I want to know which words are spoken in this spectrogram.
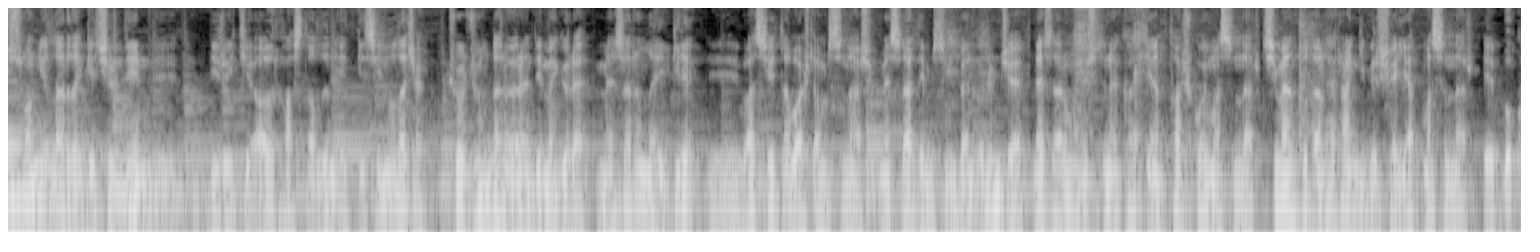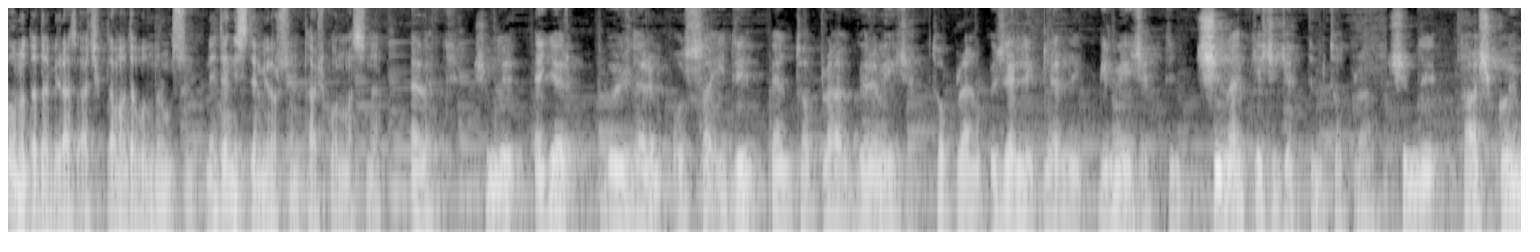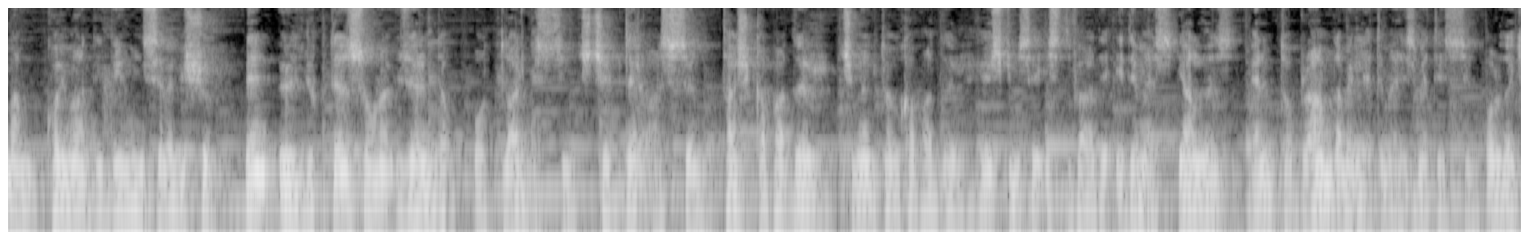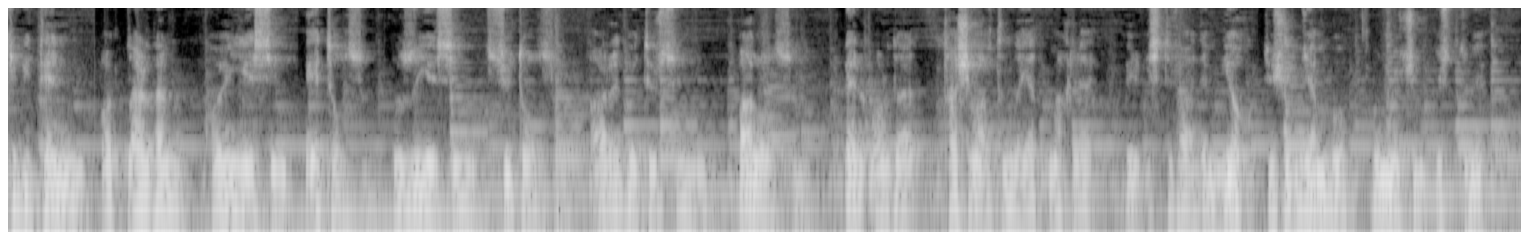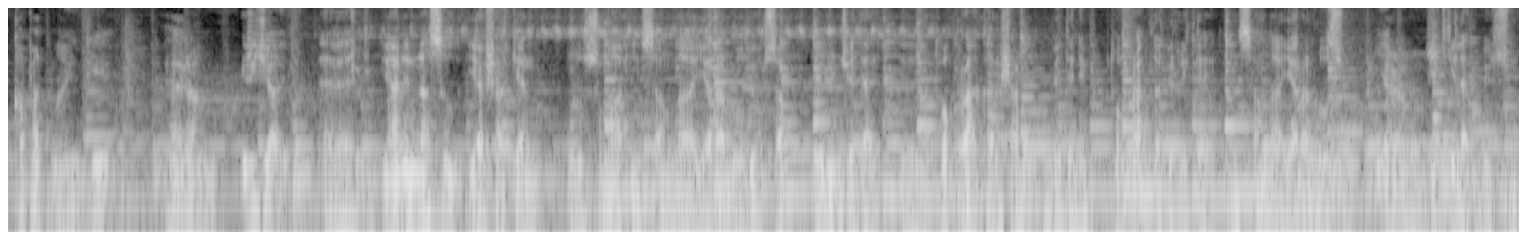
Son yıllarda geçirdiğin e, bir iki ağır hastalığın etkisiyle olacak. Çocuğundan öğrendiğime göre mezarınla ilgili e, vasiyete başlamışsın aşık. Mesela demişsin ben ölünce mezarımın üstüne katiyen taş koymasınlar. Çimentodan herhangi bir şey yapmasınlar. E, bu konuda da biraz açıklamada bulunur musun? Neden istemiyorsun taş konmasını? Evet. Şimdi eğer gözlerim olsa idi ben toprağı göremeyecektim. Toprağın özelliklerini bilmeyecektim. Çiğneyip geçecektim toprağı. Şimdi taş koymam, koyma dediğimin sebebi şu. Ben öldükten sonra üzerimde otlar bitsin, çiçekler açsın, taş kapadır, çimento kapadır, hiç kimse istifade edemez. Yalnız benim toprağım da milletime hizmet etsin. Oradaki biten otlardan koyun yesin, et olsun. Kuzu yesin, süt olsun. Arı götürsün, bal olsun. Ben orada taşın altında yatmakla bir istifadem yok. Düşüncem bu. Bunun için üstümü kapatmayın diye her an rica ediyorum. Evet, çocuk. yani nasıl yaşarken ulusuma, insanlığa yararlı oluyorsam, ölünce de e, toprağa karışan bedenim toprakla birlikte insanlığa yararlı olsun, Yaralı olsun. bitkiler büyüsün.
